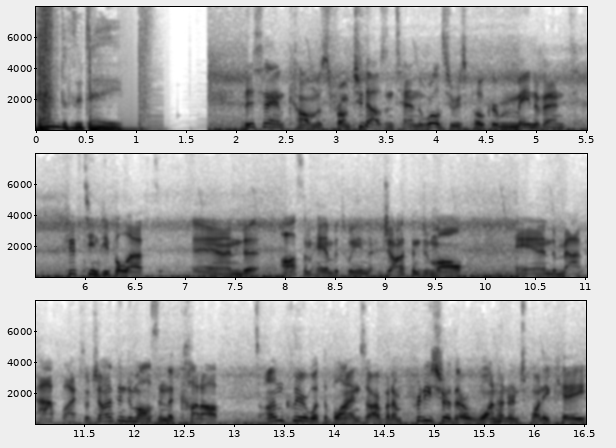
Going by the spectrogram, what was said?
Hand of the Day. This hand comes from 2010, the World Series Poker main event. 15 people left and uh, awesome hand between Jonathan Duhamel and Matt Affleck. So Jonathan Duhamel's in the cutoff. It's unclear what the blinds are, but I'm pretty sure they're 120K,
